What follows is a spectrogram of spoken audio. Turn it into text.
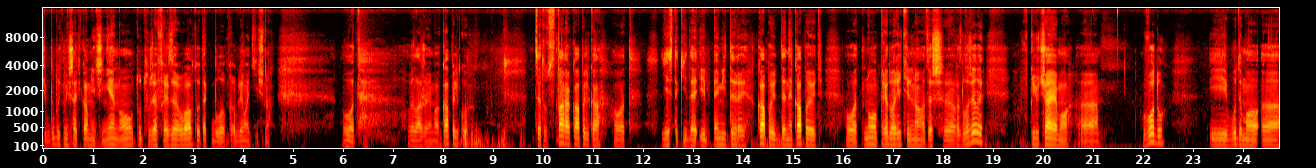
чи будуть мішати камні, чи ні. Ну тут вже фрезерував, то так було проблематично. От. Вилажуємо капельку. Це тут стара капелька. От. Є такі, де і емітери капають, де не капають. От. Ну, предварительно це ж е, розложили. Включаємо е, воду і будемо е,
